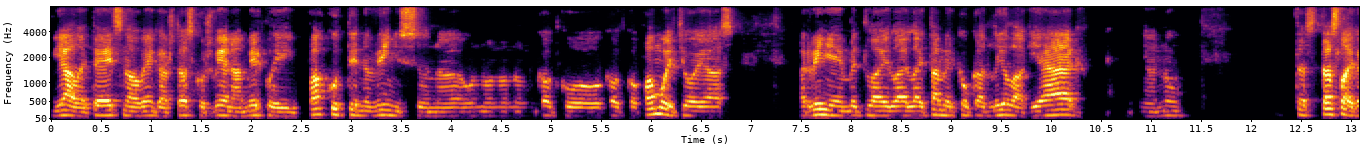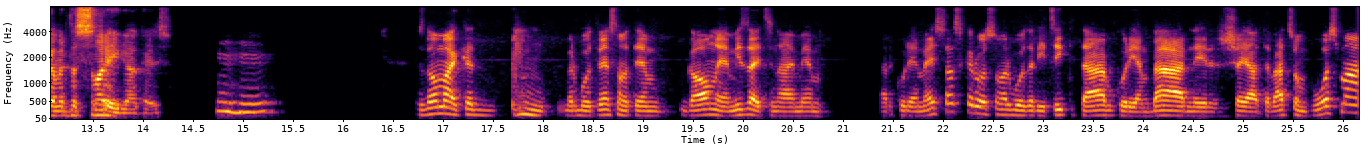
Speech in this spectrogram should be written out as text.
jā, lai tēvs nav vienkārši tas, kurš vienā mirklī pakutina viņus un, un, un, un kaut, ko, kaut ko pamuļķojās ar viņiem, bet lai, lai, lai tam ir kaut kāda lielāka jēga. Ja, nu, tas, tas, laikam, ir tas svarīgākais. Mm -hmm. Es domāju, ka varbūt viens no tiem galvenajiem izaicinājumiem, ar kuriem es saskaros, un varbūt arī citi tēvi, kuriem bērni ir šajā vecuma posmā,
